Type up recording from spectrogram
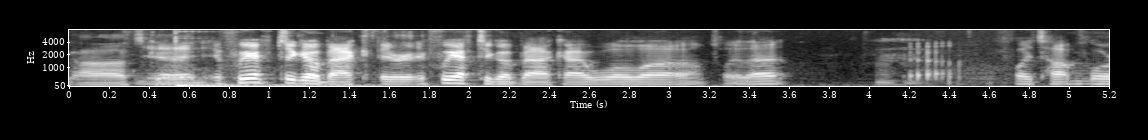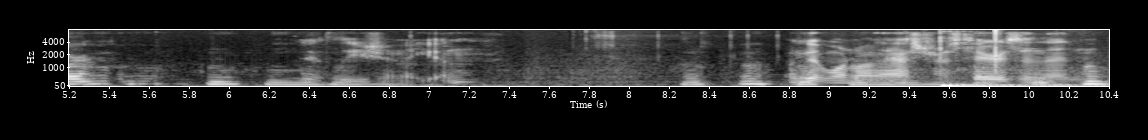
Nah, that's Yeah, good. if we have to go back there, if we have to go back, I will uh, play that. Mhm. Play top floor. Get Legion again. I'll get one on Astro stairs and then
